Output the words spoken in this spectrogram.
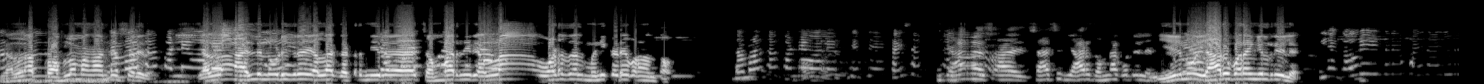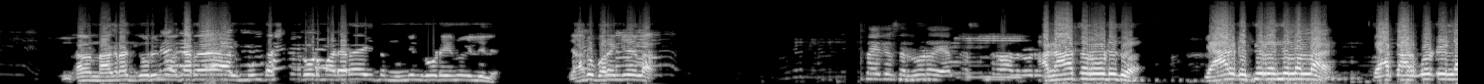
ಎಲ್ಲಾ ಪ್ರಾಬ್ಲಮ್ ಆಗಂತ ಸರ್ ಇದು नमाज पढ़ने वाले ಎಲ್ಲಾ ಅಲ್ಲಿ ನೋಡಿದ್ರೆ ಎಲ್ಲಾ ಗಟರ್ ನೀರ್ ಚಂಬಾರ್ ನೀರ್ ಎಲ್ಲಾ ಒಡದಲ್ಲಿ ಮನಿ ಕಡೆ ಬರೋಂತಾವ್ नमाज पढ़ने वाले फिर से कैसा ಯಾರ ಶಾಸಕ ಯಾರು ಗಮನ ಕೊಟ್ಟಿಲ್ಲ ಏನು ಯಾರು ಬರಂಗಿಲ್ರಿ ಇಲ್ಲಿ ये गौरी ನಾಗರಾಜ್ ಗೌರಿನೂ ಅದಾರ ಅಲ್ಲಿ ಮುಂದಷ್ಟೇ ರೋಡ್ ಮಾಡ್ಯಾರ ಇದ್ ಮುಂದಿನ ರೋಡ್ ಏನು ಇಲ್ಲಿ ಯಾರು ಬರಂಗೇ ಇಲ್ಲ. ಇದೆ ಸರ್ ರೋಡ್ ಎಂತ ಸುಂದರವಾದ ರೋಡ್ ಅನಾಥ ರೋಡ್ ಇದು. ಯಾರು ಗತಿ ಇರಂಗಿಲ್ಲಲ್ಲ. ಯಾರ ಕಾರ್ಪೊರೇಟರ್ ಇಲ್ಲ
